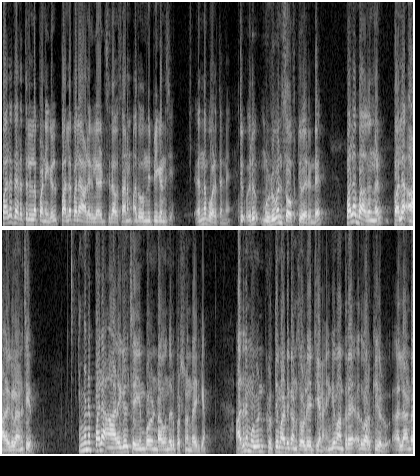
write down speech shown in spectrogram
പല തരത്തിലുള്ള പണികൾ പല പല ആളുകളായിട്ട് ചെയ്ത് അവസാനം അത് ഒന്നിപ്പിക്കുകയാണ് ചെയ്യാം. എന്ന പോലെ തന്നെ ഒരു മുഴുവൻ സോഫ്റ്റ്വെയറിന്റെ പല ഭാഗങ്ങൾ പല ആളുകളാണ് ചെയ്യുന്നത്. ഇങ്ങനെ പല ആളുകൾ ചെയ്യുമ്പോൾ ഉണ്ടാകുന്ന ഒരു പ്രശ്നം എന്തായിരിക്കാം? അതിനെ മുഴുവൻ കൃത്യമായിട്ട് കൺസോൾട്ടേറ്റ് ചെയ്യണം. എങ്കിൽ മാത്രമേ അത് വർക്ക് ചെയ്യുള്ളൂ. അല്ലാണ്ട്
